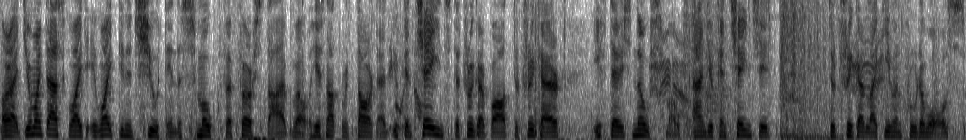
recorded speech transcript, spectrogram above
All right. You might ask why why didn't shoot in the smoke the first time? Well, he's not retarded. You can change the trigger bot to trigger if there is no smoke, and you can change it to trigger like even through the walls.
